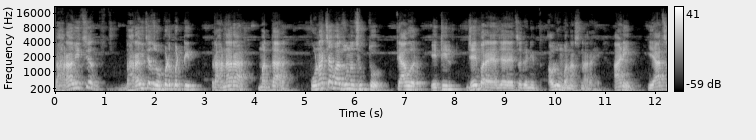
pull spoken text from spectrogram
धारावीच्या धारावीच्या झोपडपट्टीत राहणारा मतदार कोणाच्या बाजूनं झुकतो त्यावर येथील जय पराजयाचं गणित अवलंबून असणार आहे. आणि याच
